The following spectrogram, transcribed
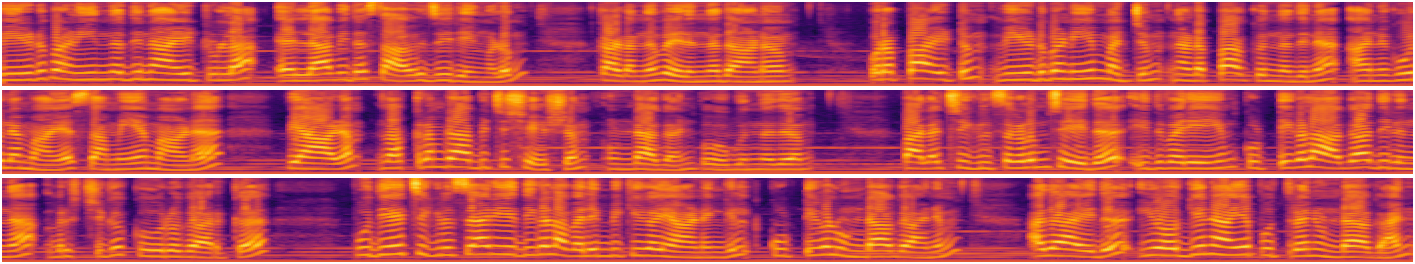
വീട് പണിയുന്നതിനായിട്ടുള്ള എല്ലാവിധ സാഹചര്യങ്ങളും കടന്നു വരുന്നതാണ്. ഉറപ്പായിട്ടും വീട് പണിയും മറ്റും നടപ്പാക്കുന്നതിന് അനുകൂലമായ സമയമാണ് വ്യാഴം വക്രം പ്രാപിച്ച ശേഷം ഉണ്ടാകാൻ പോകുന്നത്. പല ചികിത്സകളും ചെയ്ത് ഇതുവരെയും കുട്ടികളാകാതിരുന്ന വൃശ്ചിക കൂറുകാർക്ക് പുതിയ ചികിത്സാ രീതികൾ അവലംബിക്കുകയാണെങ്കിൽ കുട്ടികൾ ഉണ്ടാകാനും അതായത് യോഗ്യനായ പുത്രൻ ഉണ്ടാകാൻ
